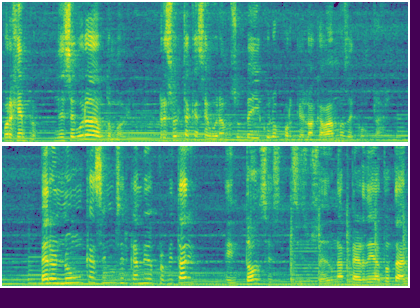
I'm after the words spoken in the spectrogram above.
Por ejemplo, en el seguro de automóvil, resulta que aseguramos un vehículo porque lo acabamos de comprar, pero nunca hacemos el cambio de propietario entonces, si sucede una pérdida total,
